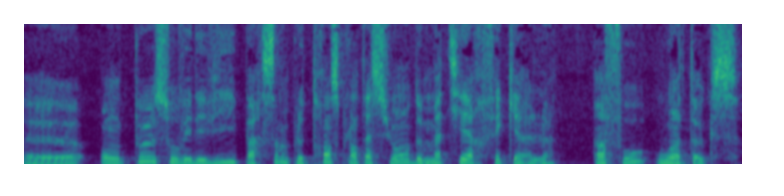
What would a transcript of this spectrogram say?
On peut sauver des vies par simple transplantation de matière fécale. Info ou intox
